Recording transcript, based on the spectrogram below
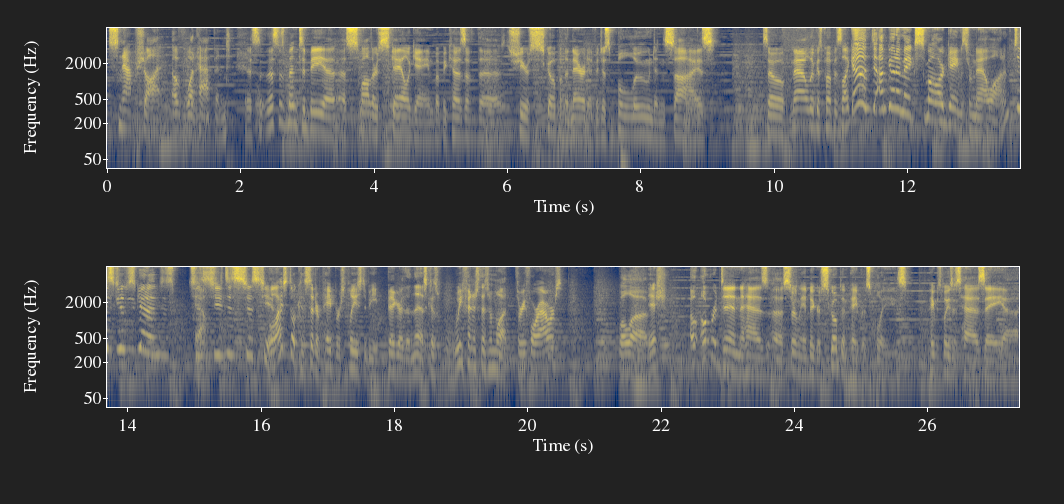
snapshot of what happened. This, this was meant to be a, a smaller scale game, but because of the sheer scope of the narrative, it just ballooned in size. So now Lucas Pope is like, "Ah, I'm, I'm gonna make smaller games from now on. I'm just, just gonna just, just, just, just, yeah. Well, I still consider Papers, Please to be bigger than this, because we finished this in what, three, four hours? well, uh, Ish? O- Obra Dinn has uh, certainly a bigger scope than Papers, Please. Papers, Please has a, uh,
